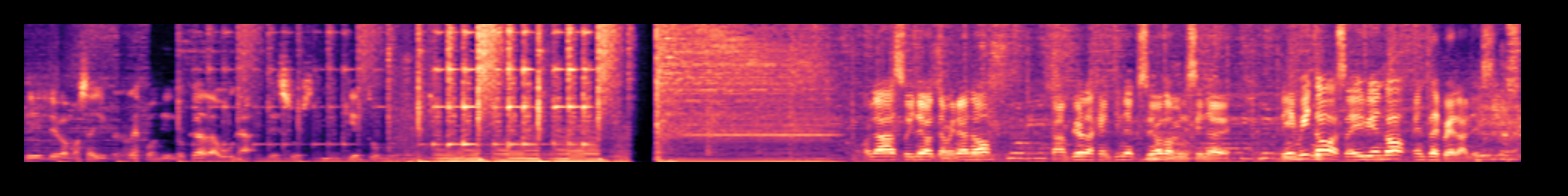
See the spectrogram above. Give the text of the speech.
que le vamos a ir respondiendo cada una de sus inquietudes. Hola, soy Leo Altamirano, campeón argentino de XEO 2019. Te invito a seguir viendo Entre Pedales.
